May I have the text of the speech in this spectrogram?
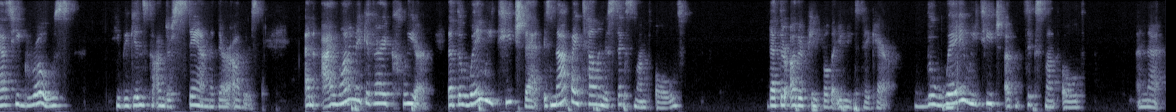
As he grows, he begins to understand that there are others. And I want to make it very clear that the way we teach that is not by telling a six month old that there are other people that you need to take care of. The way we teach a six month old and that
